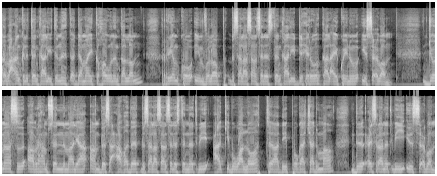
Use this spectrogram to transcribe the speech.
42 ካልኢትን ቀዳማይ ክኸውን እንከሎም ሬምኮ ኢንቨሎፕ ብ33 ካልኢት ድሒሩ ካልኣይ ኮይኑ ይስዕቦም ጆናስ ኣብርሃምሰን ንማልያ ኣንበሳ ዓቐ ዓቐበት ብ33 ነጥቢ ዓቂብዋ ኣሎ ታዴ ፖጋቻ ድማ ብ20 ነጥቢ ይስዕቦም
